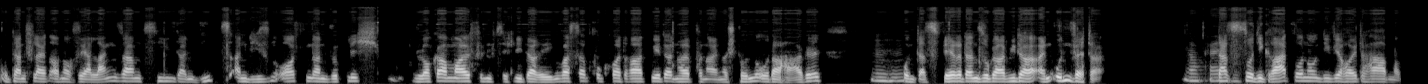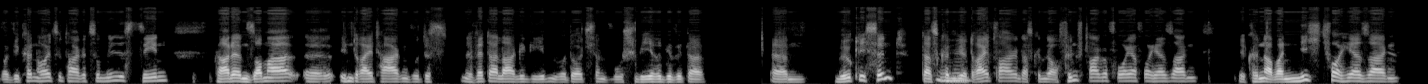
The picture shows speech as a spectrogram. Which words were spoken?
und dann vielleicht auch noch sehr langsam ziehen, dann gibt es an diesen Orten dann wirklich locker mal 50 Liter Regenwasser pro Quadratmeter innerhalb von einer Stunde oder Hagel. Mhm. Und das wäre dann sogar wieder ein Unwetter. Okay. Das ist so die Gratwohnung, die wir heute haben. Aber wir können heutzutage zumindest sehen, gerade im Sommer, äh, in drei Tagen wird es eine Wetterlage geben über Deutschland, wo schwere Gewitter ähm, möglich sind. Das können mhm. wir drei Tage, das können wir auch fünf Tage vorher vorhersagen. Wir können aber nicht vorhersagen,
